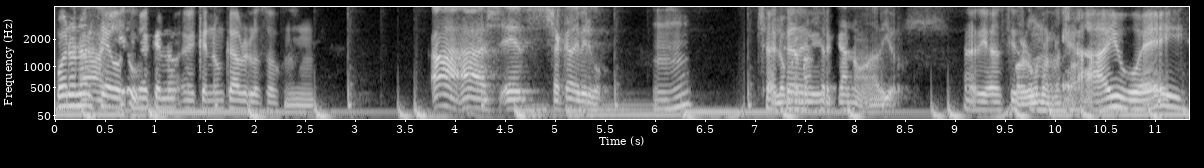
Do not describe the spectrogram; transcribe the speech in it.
Bueno, no el ah, ciego, sino que, no, que nunca abre los ojos. Ah, ah, es Shaka de Virgo. el hombre más cercano a Dios. Adiós, sí Por alguna razón. Ay, güey.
